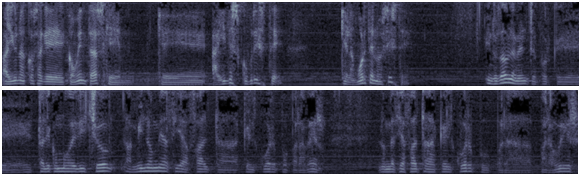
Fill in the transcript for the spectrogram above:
Hay una cosa que comentas que, que ahí descubriste que la muerte no existe. Indudablemente, porque tal y como he dicho, a mí no me hacía falta aquel cuerpo para ver, no me hacía falta aquel cuerpo para, para oír,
